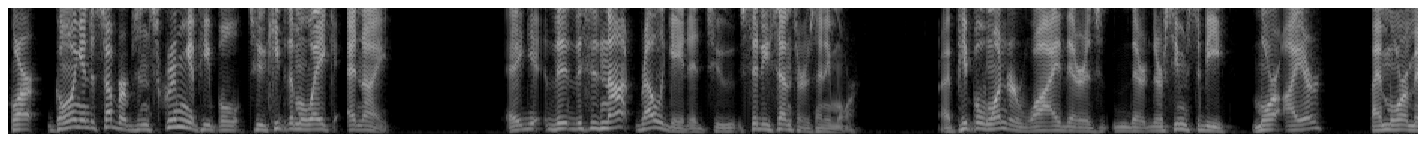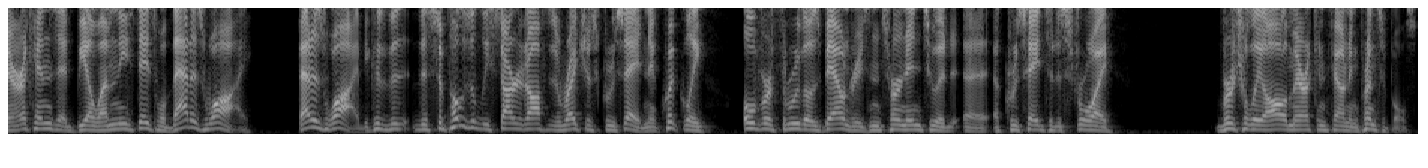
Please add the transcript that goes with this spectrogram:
who are going into suburbs and screaming at people to keep them awake at night. Eh, this is not relegated to city centers anymore. Right? People wonder why there is there there seems to be more ire by more Americans at BLM these days. Well, that is why. That is why because this supposedly started off as a righteous crusade and it quickly overthrew those boundaries and turned into a, a crusade to destroy virtually all American founding principles.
